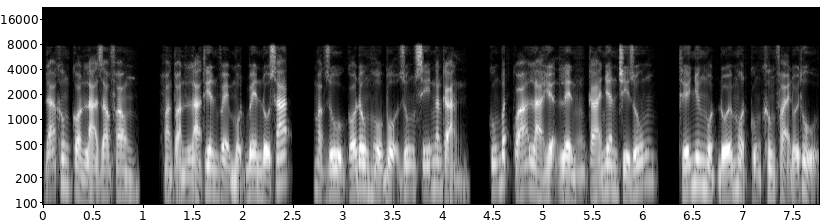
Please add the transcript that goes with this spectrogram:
đã không còn là giao phong, hoàn toàn là thiên về một bên đồ sát, mặc dù có đông hồ bộ dũng sĩ ngăn cản, cũng bất quá là hiện lên cá nhân trí dũng, thế nhưng một đối một cũng không phải đối thủ.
